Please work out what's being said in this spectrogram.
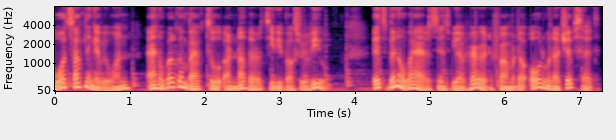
What's happening everyone and welcome back to another TV Box review. It's been a while since we have heard from the Allwinner chipset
